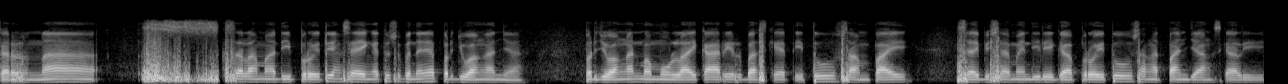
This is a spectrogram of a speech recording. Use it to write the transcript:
karena selama di pro itu yang saya ingat itu sebenarnya perjuangannya. Perjuangan memulai karir basket itu sampai saya bisa main di Liga Pro itu sangat panjang sekali.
